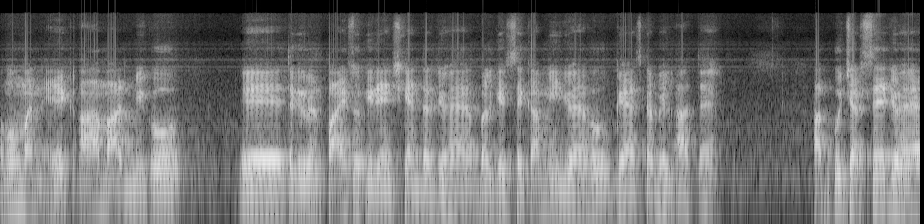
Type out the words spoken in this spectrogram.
अमूमन एक आम आदमी को तकरीबन पाँच सौ की रेंज के अंदर जो है, बल्कि इससे कम ही जो है, वो गैस का बिल आता है। अब कुछ अरसे जो है,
